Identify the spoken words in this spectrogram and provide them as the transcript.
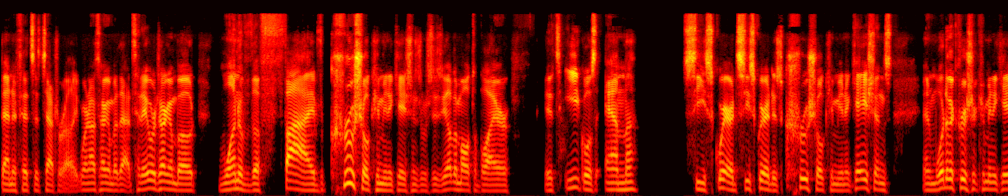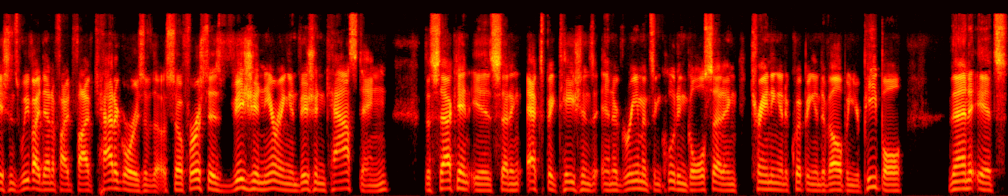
benefits, etc. Like we're not talking about that today. We're talking about one of the five crucial communications, which is the other multiplier. It's E equals M C squared. C squared is crucial communications. And what are the crucial communications? We've identified five categories of those. So first is visioneering and vision casting. The second is setting expectations and agreements, including goal setting, training and equipping and developing your people. Then it's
